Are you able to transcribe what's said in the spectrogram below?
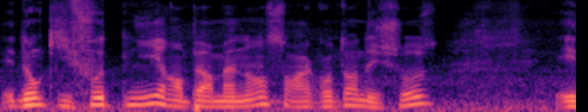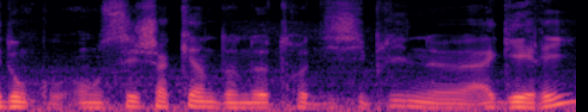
Et donc, il faut tenir en permanence en racontant des choses. Et donc, on s'est chacun dans notre discipline euh, aguerri.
